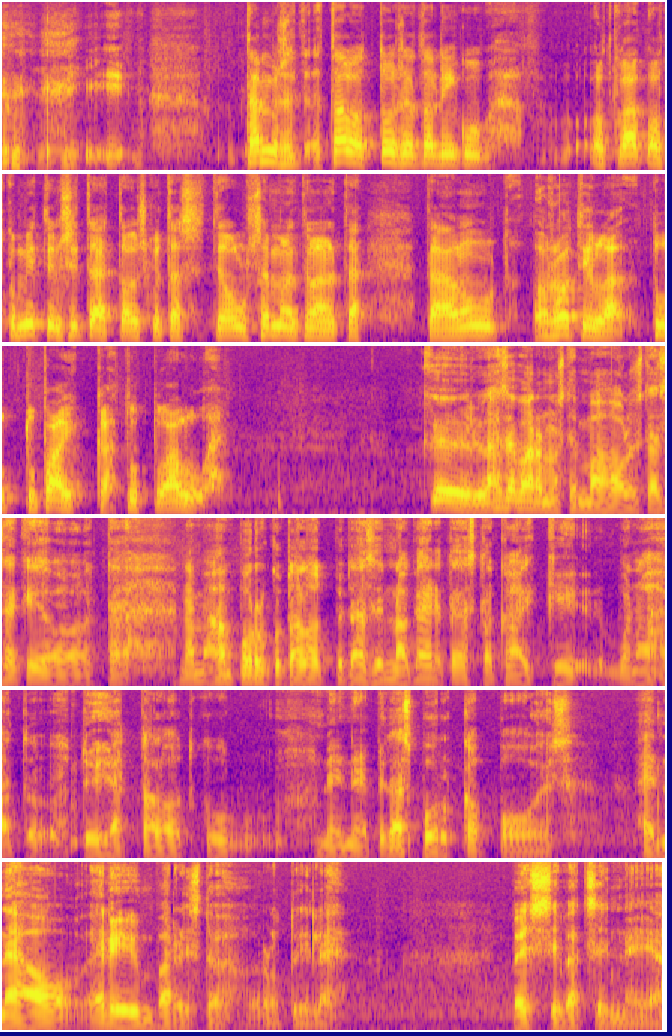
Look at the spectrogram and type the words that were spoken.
Tämmöiset talot toisaalta niin kuin Oletko, oletko miettinyt sitä, että olisiko tässä ollut sellainen tilanne, että tämä on ollut Rotilla tuttu paikka, tuttu alue? Kyllä se varmasti mahdollista sekin on, että nämähän purkutalot pitäisi nakerteesta kaikki vanhat tyhjät talot, kun, niin ne pitäisi purkaa pois. Että nehän on eri ympäristö rotille, pessivät sinne ja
